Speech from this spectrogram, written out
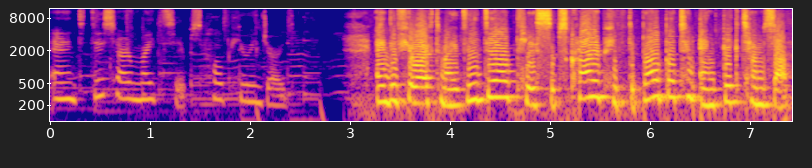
And these are my tips. Hope you enjoyed. And if you liked my video, please subscribe, hit the bell button and big thumbs up.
